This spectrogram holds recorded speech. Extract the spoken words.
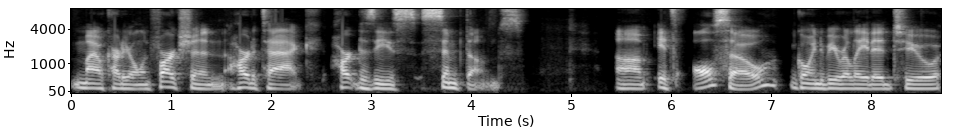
myocardial infarction, heart attack, heart disease symptoms. Um, it's also going to be related to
